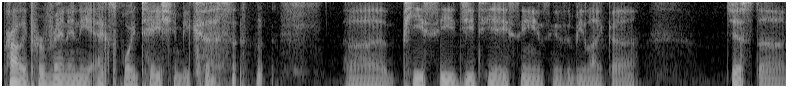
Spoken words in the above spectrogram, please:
probably prevent any exploitation because uh PC GTA scene seems to be like a just a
